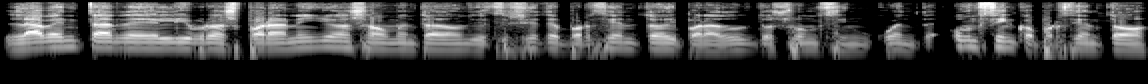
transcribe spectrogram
La venta de libros para niños ha aumentado un 17% y para adultos un, 50, un 5%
